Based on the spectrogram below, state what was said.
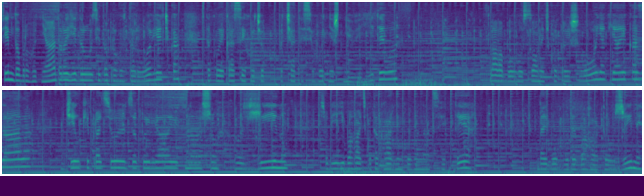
Всім доброго дня, дорогі друзі, доброго здоров'ячка. З такої краси хочу почати сьогоднішнє відео. Слава Богу, сонечко прийшло, як я і казала. Бджілки працюють, запиляють нашу ожину, щоб її багатько так гарненько вона цвіте. Дай Бог буде багато ожини.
